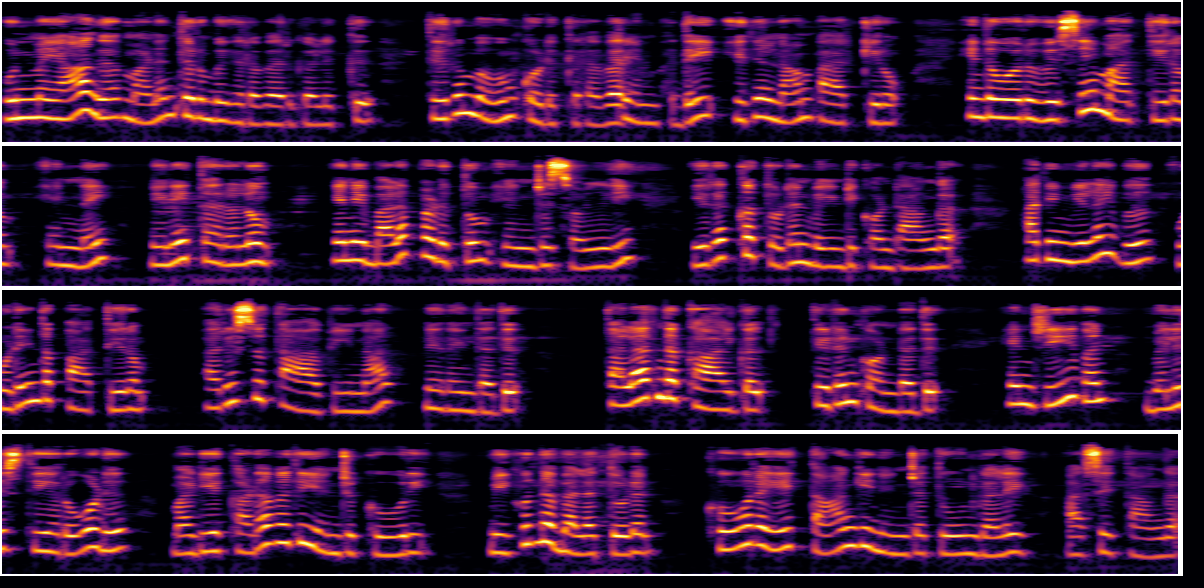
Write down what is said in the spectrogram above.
உண்மையாக மனம் திரும்புகிறவர்களுக்கு திரும்பவும் கொடுக்கிறவர் என்பதை இதில் நாம் பார்க்கிறோம். இந்த ஒரு விசை மாத்திரம் என்னை நினைத்தருளும் என்னை பலப்படுத்தும் என்று சொல்லி இரக்கத்துடன் வேண்டிக் கொண்டாங்க. அதன் விளைவு உடைந்த பாத்திரம் பரிசுத்த ஆவியினால் நிறைந்தது. தளர்ந்த கால்கள் திடன் கொண்டது. என் ஜீவன் பெலிஸ்தியரோடு மடிய கடவது என்று கூறி மிகுந்த பலத்துடன் கூரையை தாங்கி நின்ற தூண்களை அசைத்தாங்க.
